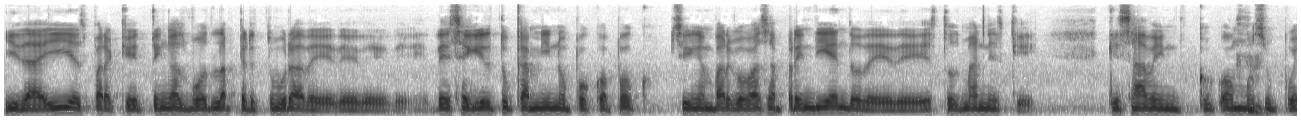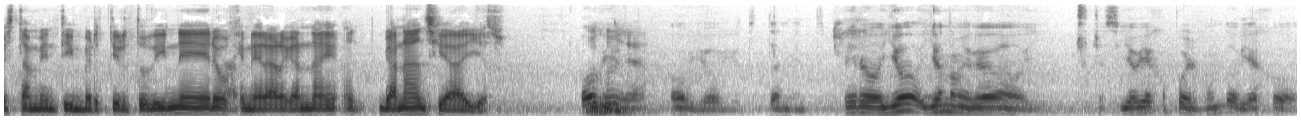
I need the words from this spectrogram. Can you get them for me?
y de ahí es para que tengas vos la apertura de, de, de, de- de seguir tu camino poco a poco. Sin embargo, vas aprendiendo de, de estos manes que, que saben cómo supuestamente invertir tu dinero, Claro. generar gana- ganancia y eso. Obvio, obvio, obvio, totalmente. Pero yo, yo no me veo, chucha, si yo viajo por el mundo, viajo,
